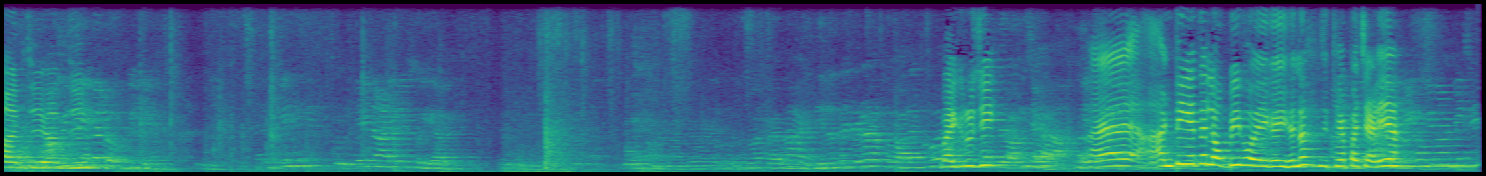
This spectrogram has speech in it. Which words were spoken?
ਹਾਂਜੀ ਹਾਂਜੀ। ਤੇ ਨਾਲ ਹੀ ਰਸੋਈ ਆ ਵਾਹਿਗੁਰੂ ਜੀ, ਐ, ਆਂਟੀ, ਇਹ ਤਾਂ ਲੌਬੀ ਹੋਏ ਗਈ ਹੈ ਨਾ ਜਿੱਥੇ ਆਪਾਂ ਚੜੇ ਆ ਮੰਮੀ ਜੀ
